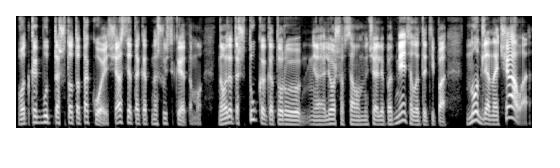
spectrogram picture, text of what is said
Вот как будто что-то такое. Сейчас я так отношусь к этому. Но вот эта штука, которую э, Леша в самом начале подметил, это типа, ну, для начала,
